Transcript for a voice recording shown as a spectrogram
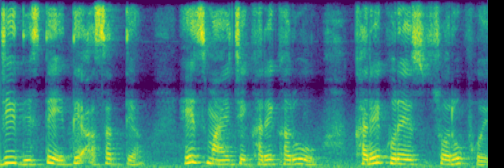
जे दिसते ते असत्य. हेच मायेचे खरे खरू खरेखुरे स्वरूप होय.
